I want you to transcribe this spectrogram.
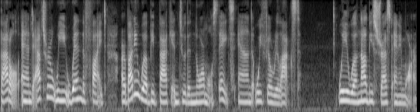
battle. And after we win the fight, our body will be back into the normal state and we feel relaxed. We will not be stressed anymore.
